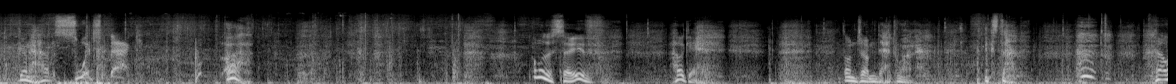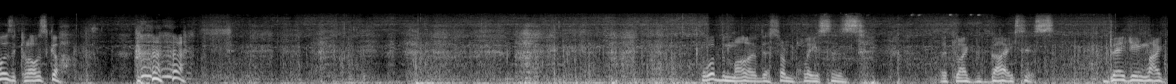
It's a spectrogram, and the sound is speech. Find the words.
I'm gonna have a switch back. Ah. I want to save. Okay. Don't jump that one. Next time. That was a close call. With the mullet, there's some places that like the bikes is begging like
